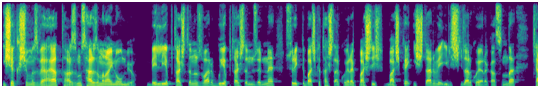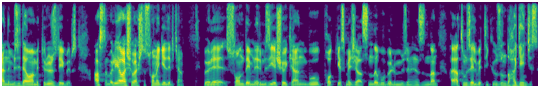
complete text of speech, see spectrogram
iş akışımız ve hayat tarzımız her zaman aynı olmuyor. belli yapı taşlarınız var. Bu yapı taşlarının üzerine sürekli başka taşlar koyarak, başka işler ve ilişkiler koyarak aslında kendimizi devam ettiriyoruz diyebiliriz. Aslında böyle yavaş yavaş da sona gelirken, böyle son demlerimizi yaşıyorken bu podcast mecrasında bu bölümümüzün en azından hayatımız elbette ki uzun, daha genciz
